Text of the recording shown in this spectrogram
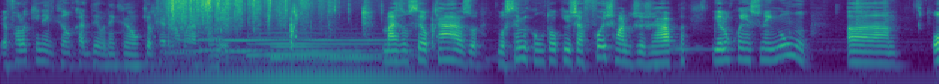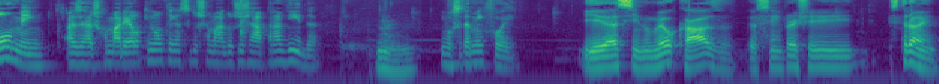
Eu falo que negão, cadê o negão? Que eu quero namorar com ele. Mas no seu caso, você me contou que já foi chamado de japa, e eu não conheço nenhum ah, homem asiático amarelo que não tenha sido chamado de japa na vida. Uhum. E você também foi. E assim, no meu caso, eu sempre achei estranho,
